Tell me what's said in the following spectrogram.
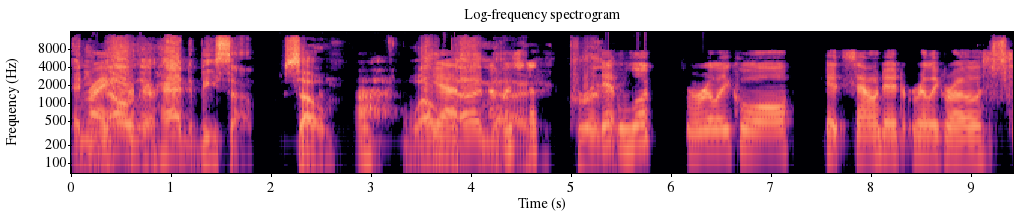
And you Right, know right. there had to be some. So well Yes, done, uh, just- crew. It looked really cool. It sounded really gross.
